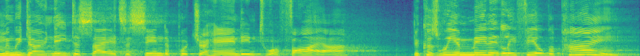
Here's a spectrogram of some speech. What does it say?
I mean, we don't need to say it's a sin to put your hand into a fire because we immediately feel the pain.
